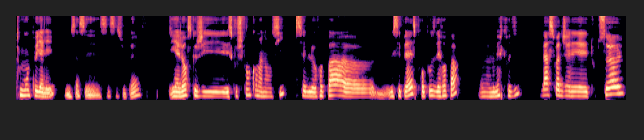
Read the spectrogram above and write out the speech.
Tout le monde peut y aller, donc ça c'est ça c'est super. Et alors, ce que j'ai, ce que je fais encore maintenant aussi, c'est le repas. le CPS propose des repas le mercredi. Là, soit j'allais toute seule,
